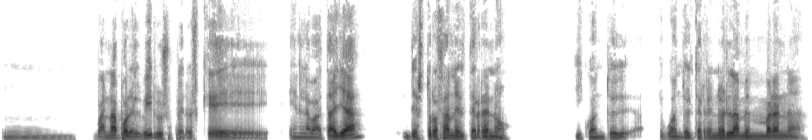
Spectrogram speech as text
mm, van a por el virus, pero es que en la batalla destrozan el terreno. Y cuando, cuando el terreno es la membrana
